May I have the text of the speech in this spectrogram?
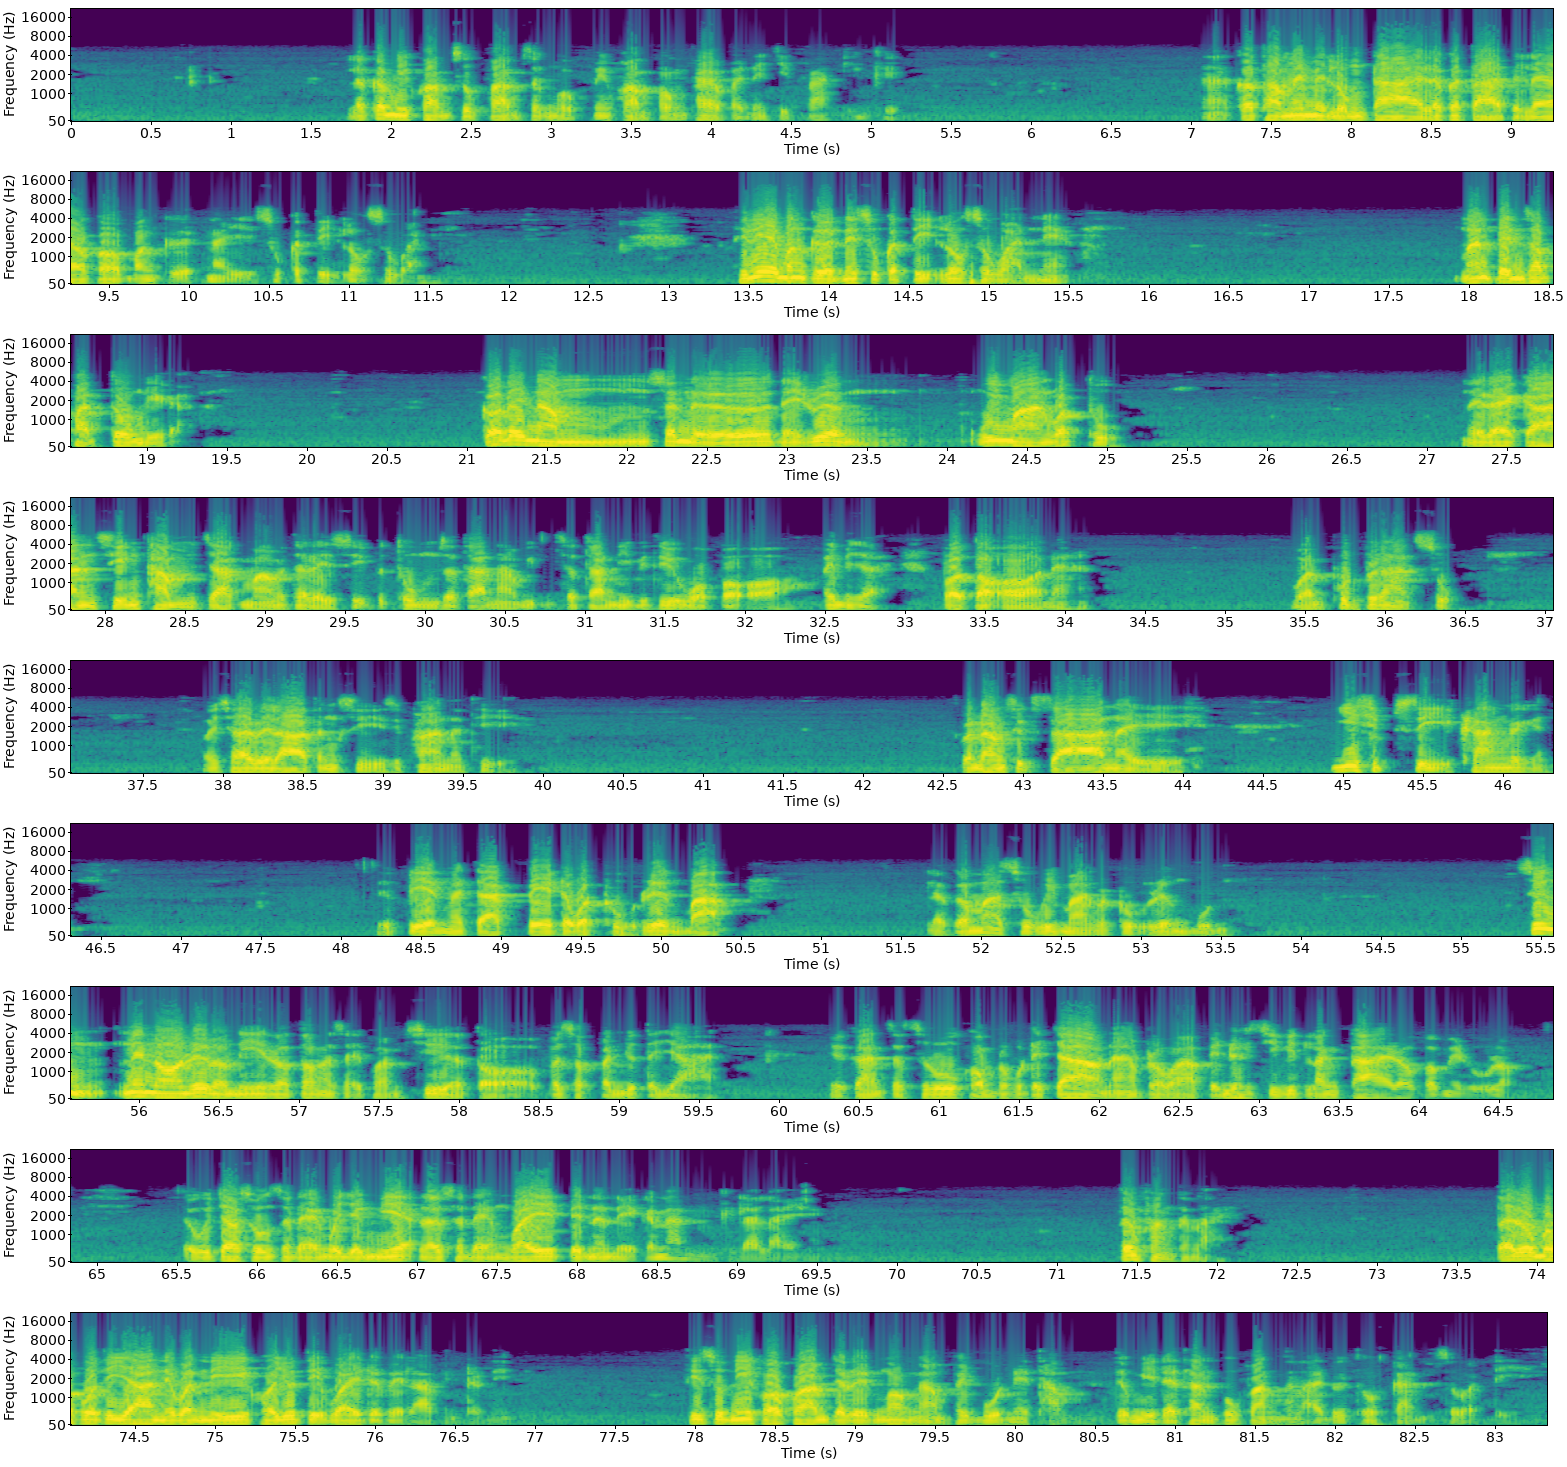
แล้วก็มีความสุขความสงบมีความผ่องแผ้วไปในจิตมากยิ่งขึ้นก็ทำให้ไม่หลงตายแล้วก็ตายไปแล้วก็บังเกิดในสุคติโลกสวรรค์ ทีนี้บังเกิดในสุคติโลกสวรรค์เนี่ย มันเป็นสัมผัสตรงอีกอะก็ได้นำเสนอในเรื่องวิมานวัตถุ ในรายการเสียงธรรมจากมหาวิทยาลัยศรีปทุมสถานาวิสถานีวิทยุวปอไม่ไม่ใช่ปตอนะฮะวันพุธพฤหัสศุกร์ใช้เวลาตั้งสี่สิบห้านาที ก็นำศึกษาในยี่สิบสี่ครั้งด้วยกันคือเปลี่ยนมาจากเปตวัตถุเรื่องบาป แล้วก็มาสู่วิมานวัตถุเรื่องบุญ ซึ่งแน่นอนเรื่องเหล่านี้เราต้องอาศัยความเชื่อต่อประสบปัญญุตญาณคือการจัดสู้ของพระพุทธเจ้านะเพราะว่าเป็นเรื่องชีวิตหลังตายเราก็ไม่รู้หรอก แต่พระเจ้าทรงแสดงไว้อย่างเนี้ย แล้วแสดงไว้เป็นอเนกนันต์คือหลายๆแห่งต้องฟังทั้งหลาย แต่ลงพระโพธิญาณในวันนี้ขอยุติไว้ด้วยเวลาเป็นเท่านี้ ที่สุดนี้ขอความเจริญงอกงามไปบูรณนธรรมจะมีแด่ท่านผู้ฟังทั้งหลายโดยทั่วกัน สวัสดี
